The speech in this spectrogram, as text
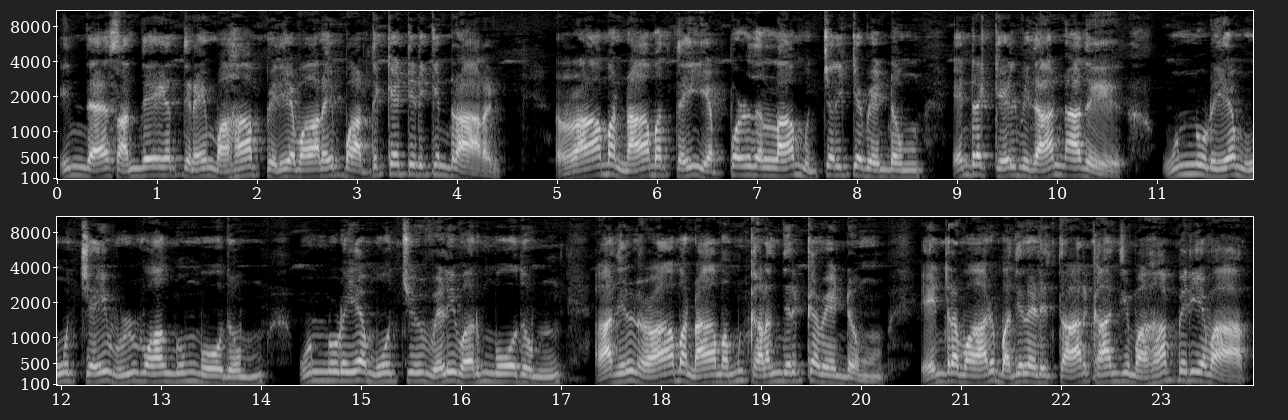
இந்த சந்தேகத்தினை மகா பெரியவாளை பார்த்து கேட்டிருக்கின்றார். ராம நாமத்தை எப்பொழுதெல்லாம் உச்சரிக்க வேண்டும் என்ற கேள்விதான் அது. உன்னுடைய மூச்சை உள்வாங்கும் போதும் உன்னுடைய மூச்சு வெளிவரும் போதும் அதில் ராம நாமம் கலந்திருக்க வேண்டும் என்றவாறு பதிலளித்தார் காஞ்சி மகா பெரியவா.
